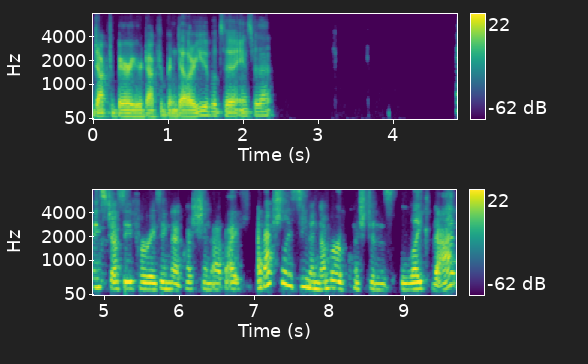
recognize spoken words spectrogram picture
Dr. Berry or Dr. Brendel, are you able to answer that? Thanks, Jesse, for raising that question up. I've, I've actually seen a number of questions like that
